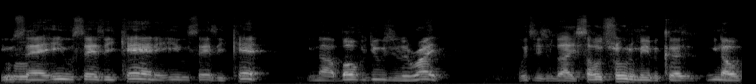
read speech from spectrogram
He was Mhm. saying, "He who says he can and he who says he can't." You know, both are usually right, which is like so true to me because you know,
